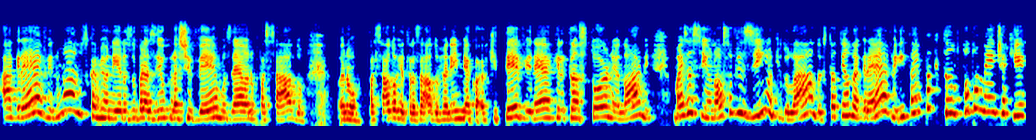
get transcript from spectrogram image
a greve não é nos caminhoneiros do Brasil que nós tivemos, né, ano passado, ano passado ou retrasado, já nem me que teve, né, aquele transtorno enorme, mas assim, o nosso vizinho aqui do lado está tendo a greve e está impactando totalmente aqui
